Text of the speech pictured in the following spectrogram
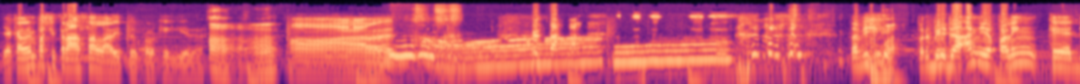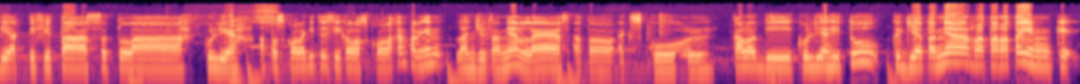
Ya kalian pasti terasa lah itu kalau kayak gitu. Ah, Ah, Oh. tapi Ma- perbedaan ya paling kayak di aktivitas setelah kuliah atau sekolah gitu sih. Kalau sekolah kan palingan lanjutannya les atau ekskul. Kalau di kuliah itu kegiatannya rata-rata yang kayak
